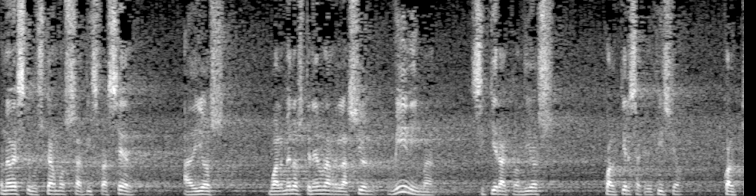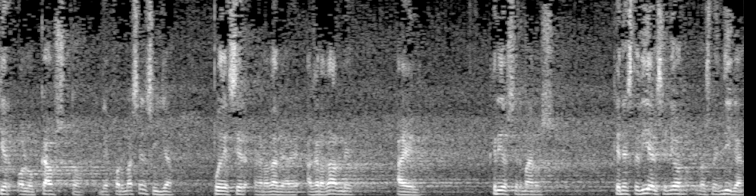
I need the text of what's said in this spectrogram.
una vez que buscamos satisfacer a Dios, o al menos tener una relación mínima siquiera con Dios, cualquier sacrificio, cualquier holocausto de forma sencilla puede ser agradable, agradable a Él. Queridos hermanos, que en este día el Señor nos bendiga,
